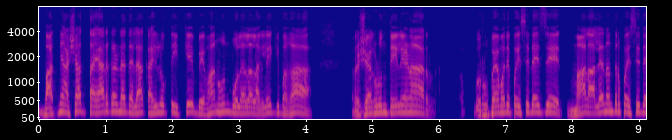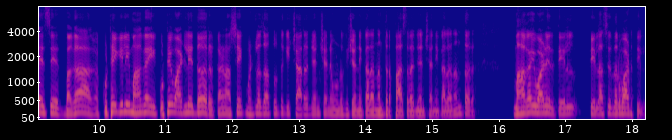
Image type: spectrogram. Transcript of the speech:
बातम्या अशा तयार करण्यात आल्या काही लोक तर इतके बेभान होऊन बोलायला लागले की बघा रशियाकडून तेल येणार रुपयामध्ये पैसे द्यायचे माल आल्यानंतर पैसे द्यायचे बघा कुठे गेली महागाई कुठे वाढले दर? कारण असं एक म्हटलं जात होतं की चार राज्यांच्या निवडणुकीच्या निकालानंतर पाच राज्यांच्या निकालानंतर महागाई वाढेल तेल तेलाचे दर वाढतील.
